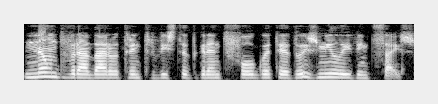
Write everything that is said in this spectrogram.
não deverá dar outra entrevista de grande folgo até 2026.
